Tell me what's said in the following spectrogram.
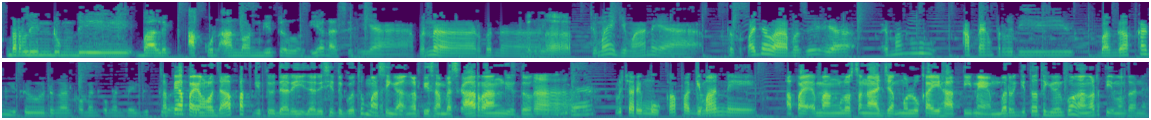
berlindung di balik akun anon gitu loh. Iya nggak sih? iya bener bener bener cuma ya gimana ya tetap aja lah maksudnya ya emang lu apa yang perlu dibanggakan gitu dengan komen-komen kayak gitu Tapi apa yang lo dapat gitu dari dari situ gue tuh masih nggak ngerti sampai sekarang gitu. nah Iya. lu cari muka apa gimana Apa emang lo sengaja melukai hati member gitu atau gimana? Gue nggak ngerti makanya.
